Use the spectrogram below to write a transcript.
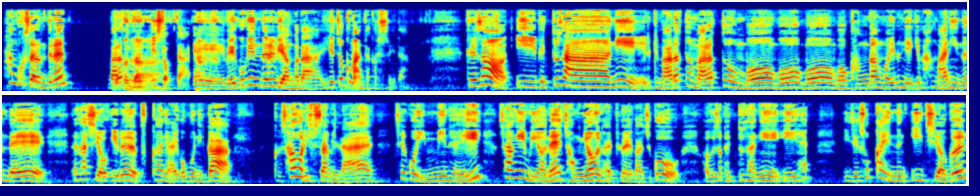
한국 사람들은 마라톤을. 뛸 수 없다. 예, 외국인들을 위한 거다. 이게 조금 안타깝습니다. 그래서 이 백두산이 이렇게 마라톤, 마라톤, 뭐, 뭐, 뭐, 뭐, 관광 뭐 이런 얘기 막 많이 있는데, 근데 사실 여기를 북한이 알고 보니까 그 4월 23일 날 최고 인민회의 상임위원회 정령을 발표해가지고 거기서 백두산이 이 해- 이제 속해 있는 이 지역을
